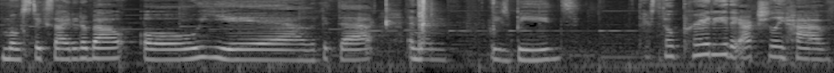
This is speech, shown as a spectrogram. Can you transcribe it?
most excited about. Oh yeah, look at that. And then these beads. They're so pretty. They actually have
